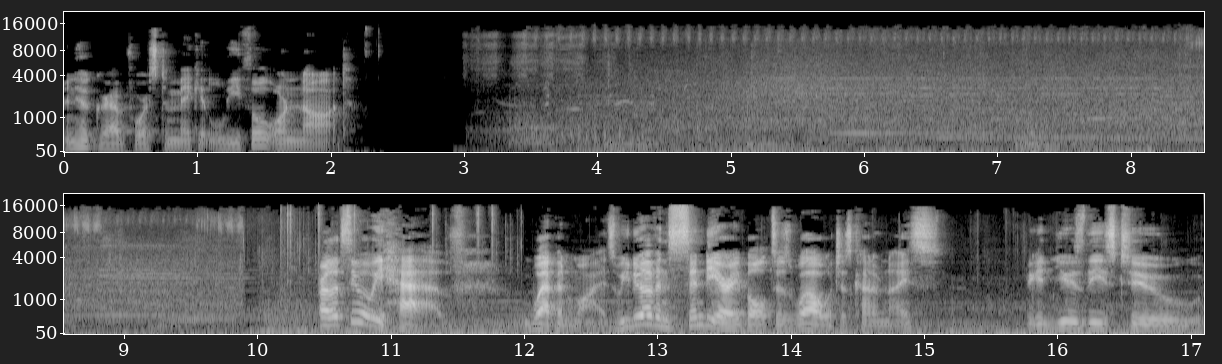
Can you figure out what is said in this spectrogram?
And hit grab force to make it lethal or not. All right, let's see what we have weapon-wise. We do have incendiary bolts as well, which is kind of nice. We could use these to...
